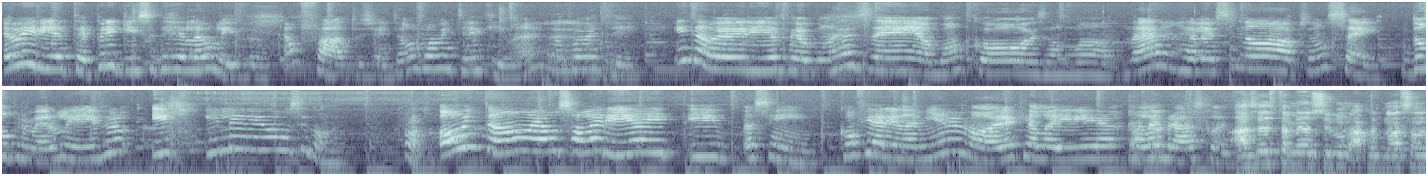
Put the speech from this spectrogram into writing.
Eu iria ter preguiça de reler o livro. É um fato, gente. Eu não vou mentir aqui, né? Não vou mentir. Então eu iria ver alguma resenha, alguma coisa, alguma, né? Reler sinopse, não sei. Do primeiro livro e, e leria o segundo. Pronto. Ou então eu só leria e, e, assim, confiaria na minha memória que ela iria relembrar as coisas. Às vezes também o segundo, a continuação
